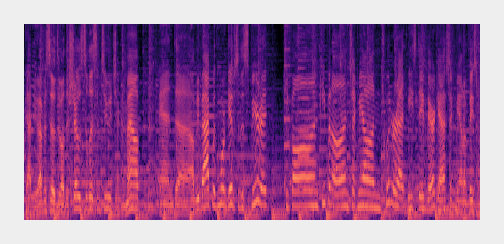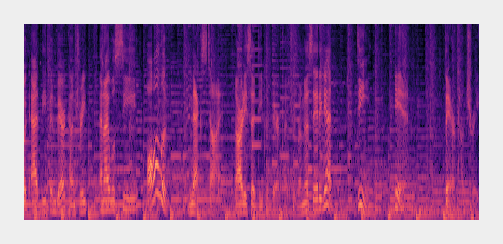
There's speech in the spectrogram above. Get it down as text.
got new episodes of other shows to listen to. Check them out. And uh, I'll be back with more Gifts of the Spirit keep on keeping on. Check me out on Twitter at BStainBearcast. Check me out on Facebook at Deep in Bear Country. And I will see all of you next time. I already said Deep in Bear Country, but I'm going to say it again. Deep in Bear Country.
